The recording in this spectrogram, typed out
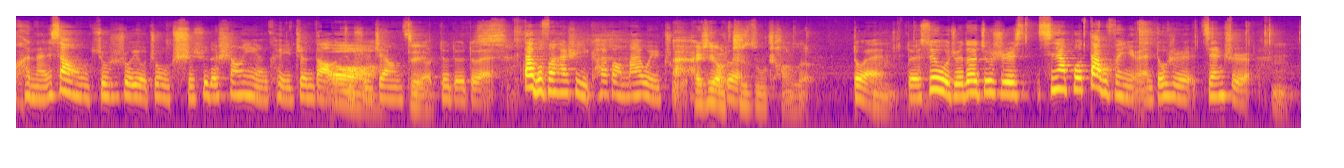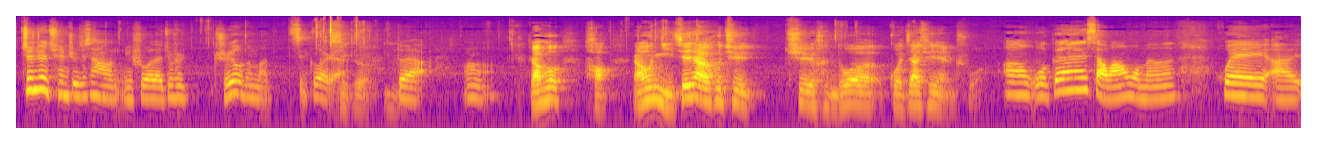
很难像就是说有这种持续的商演可以挣到哦就是这样子的，对对对，大部分还是以开放麦为主，还是要对知足常乐。对、嗯对，所以我觉得就是新加坡大部分演员都是兼职，嗯。真正全职就像你说的，就是只有那么几个人，几个，对啊，嗯，然后好，然后你接下来会去去很多国家去演出，嗯，我跟小王我们会呃，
